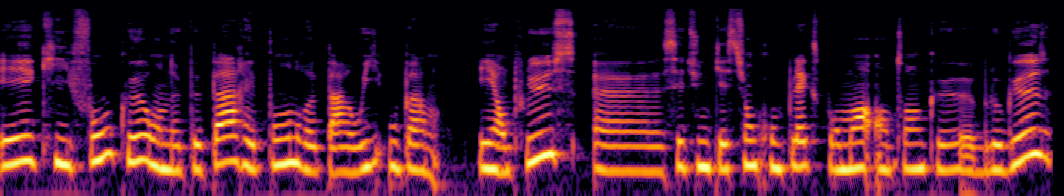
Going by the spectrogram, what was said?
et qui font qu'on ne peut pas répondre par oui ou par non. Et en plus, euh, c'est une question complexe pour moi en tant que blogueuse,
